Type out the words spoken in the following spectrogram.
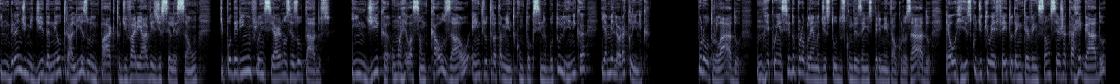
em grande medida neutraliza o impacto de variáveis de seleção que poderiam influenciar nos resultados, e indica uma relação causal entre o tratamento com toxina botulínica e a melhora clínica. Por outro lado, um reconhecido problema de estudos com desenho experimental cruzado é o risco de que o efeito da intervenção seja carregado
